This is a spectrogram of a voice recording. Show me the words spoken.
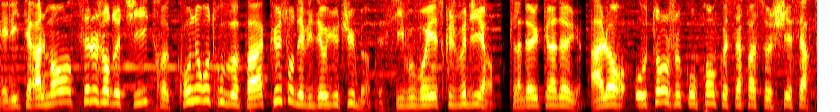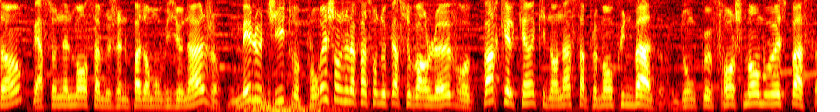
Et littéralement, c'est le genre de titre qu'on ne retrouve pas que sur des vidéos YouTube. Si vous voyez ce que je veux dire. Clin d'œil, clin d'œil. Alors autant je comprends que ça fasse chier certains, personnellement ça me gêne pas dans mon visionnage, mais le titre pourrait changer la façon de percevoir l'œuvre par quelqu'un qui n'en a simplement aucune base. Donc euh, franchement mauvaise passe.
